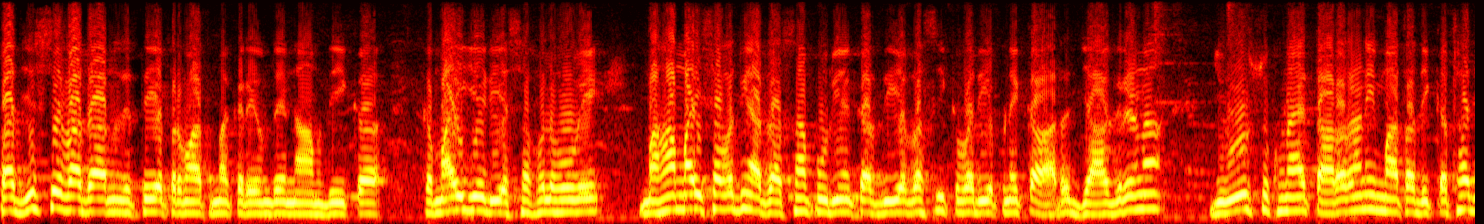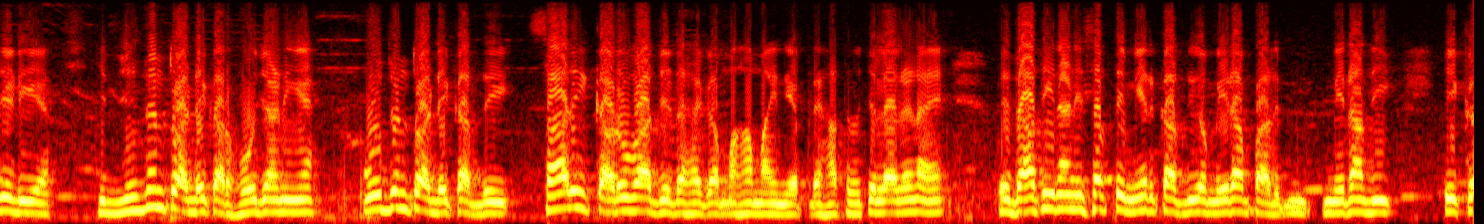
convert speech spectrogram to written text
ਪਰ ਜਿਸ ਸੇਵਾਦਾਰ ਨੂੰ ਦਿੱਤੇ ਆ ਪ੍ਰਮਾਤਮਾ ਕਰੇ, ਉਹਦੇ ਨਾਮ ਦੀ ਇੱਕ ਕਮਾਈ ਜਿਹੜੀ ਹੈ, ਸਫਲ ਹੋਵੇ। ਮਹਾਮਾਈ ਸਭ ਦੀਆਂ ਅਰਦਾਸਾਂ ਪੂਰੀਆਂ ਕਰਦੀ ਹੈ। ਬਸ ਇੱਕ ਵਾਰੀ ਆਪਣੇ ਘਰ ਜਾਗਰਣ, ਜ਼ਰੂਰ ਸੁਖਣਾ ਹੈ। ਤਾਰਾ ਰਾਣੀ ਮਾਤਾ ਦੀ ਕਥਾ ਜਿਹੜੀ ਹੈ, ਕਿ ਜਿਸ ਦਿਨ ਤੁਹਾਡੇ ਘਰ ਹੋ ਜਾਣੀ ਹੈ, ਉਸ ਦਿਨ ਤੁਹਾਡੇ ਘਰ ਦੀ ਸਾਰੀ ਕਾਰੋਬਾਰ ਜਿਹੜਾ ਹੈਗਾ, ਮਹਾਮਾਈ ਨੇ ਆਪਣੇ ਹੱਥ ਵਿੱਚ ਲੈ ਲੈਣਾ ਹੈ। ਤੇ ਦਾਤੀ ਰਾਣੀ ਸਭ ਤੇ ਮਿਹਰ ਕਰਦੀ ਹੈ ਮੇਰਾ ਮੇਰਾ ਦੀ ਇੱਕ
